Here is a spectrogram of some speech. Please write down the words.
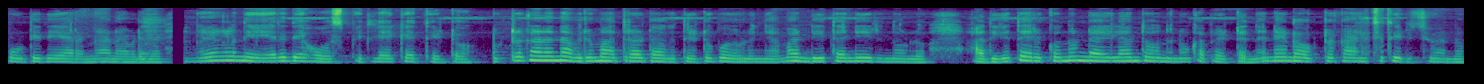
പൂട്ടി ഇതേ ഇറങ്ങാണ് അവിടെ നിന്ന് അങ്ങനെ ഞങ്ങൾ നേരെ ഇതേ ഹോസ്പിറ്റലിലേക്ക് എത്തിട്ടോ ഡോക്ടറെ കാണാൻ അവർ മാത്രമായിട്ട് അകത്തിട്ട് പോയുള്ളൂ. ഞാൻ വണ്ടിയിൽ തന്നെ ഇരുന്നുള്ളൂ. അധികം തിരക്കൊന്നും ഉണ്ടായില്ല എന്ന് തോന്നുന്നു പെട്ടെന്ന് തന്നെ ഡോക്ടറെ കാണിച്ച് തിരിച്ചു വന്നു.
